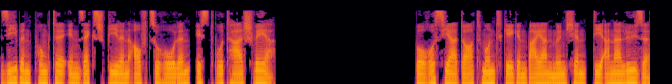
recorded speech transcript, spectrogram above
Sieben Punkte in sechs Spielen aufzuholen, ist brutal schwer. Borussia Dortmund gegen Bayern München, die Analyse.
